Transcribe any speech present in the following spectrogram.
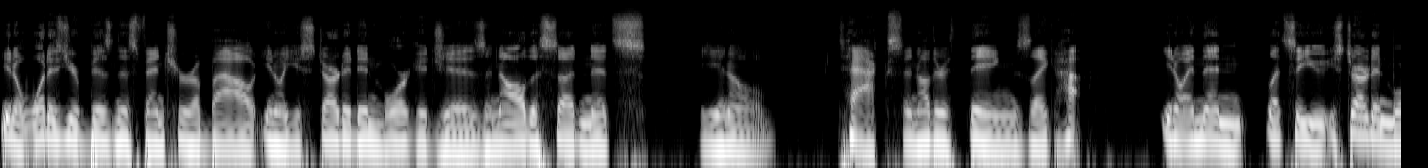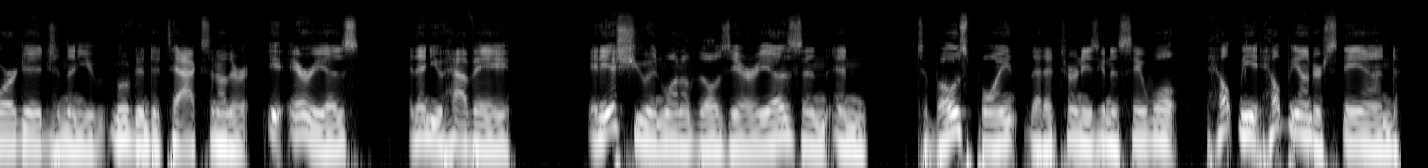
you know, what is your business venture about? You know, you started in mortgages, and all of a sudden it's, you know, tax and other things like how you know, and then let's say you, you started in mortgage and then you moved into tax and other areas, and then you have a an issue in one of those areas, and and to Beau's point, that attorney is going to say, well, help me help me understand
